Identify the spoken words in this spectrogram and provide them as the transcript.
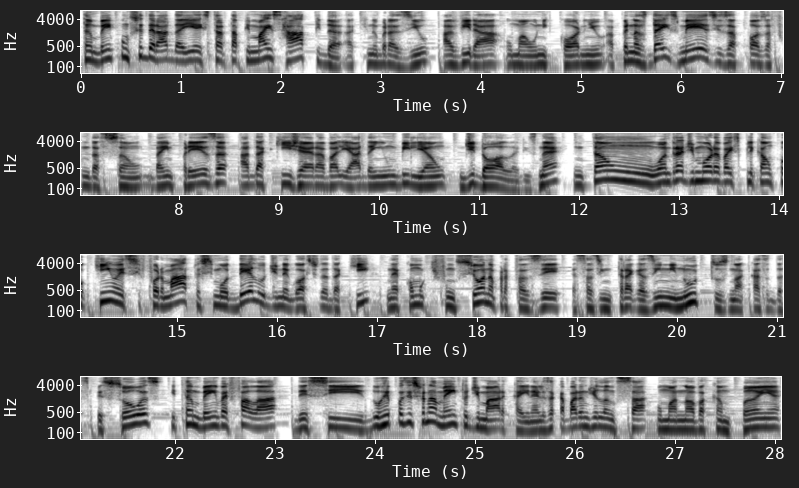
também considerada aí a startup mais rápida aqui no Brasil, a virar uma unicórnio apenas 10 meses após a fundação da empresa. A daqui já era avaliada em um bilhão de dólares, né? Então, o André de Moura vai explicar um pouquinho esse formato, esse modelo de negócio da daqui, né? Como que funciona para fazer essas entregas em minutos na casa das pessoas e também vai falar desse do reposicionamento de marca aí, né? Eles acabaram de lançar uma nova campanha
